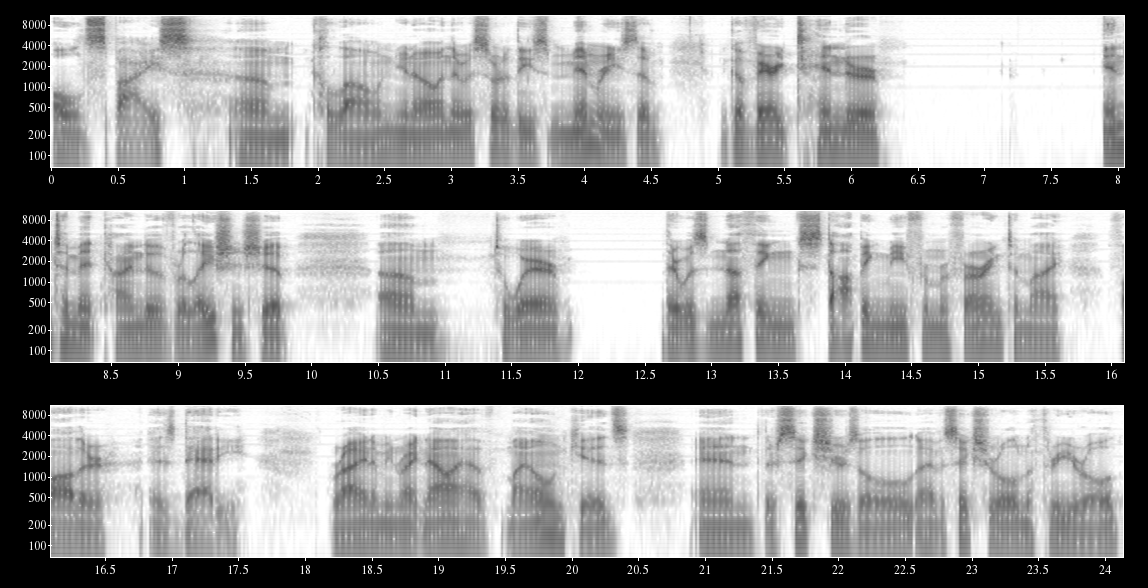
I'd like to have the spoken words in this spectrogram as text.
old spice um, cologne you know and there was sort of these memories of like a very tender intimate kind of relationship um, to where there was nothing stopping me from referring to my father as daddy right i mean right now i have my own kids and they're six years old. I have a six year old and a three year old,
